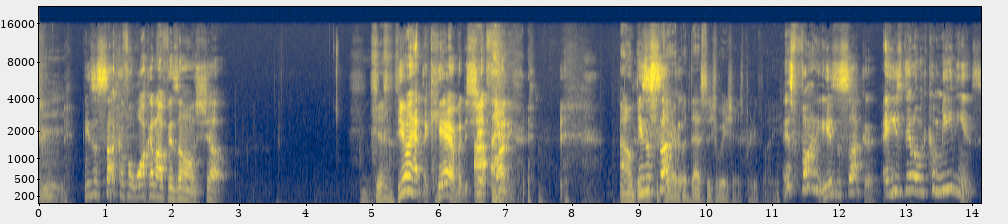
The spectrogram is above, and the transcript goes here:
Mm. He's a sucker for walking off his own show. Yeah. You don't have to care, but the shit I- funny. I don't think He's a should care, sucker. but that situation is pretty funny. It's funny. He's a sucker, and he's dealing with comedians.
